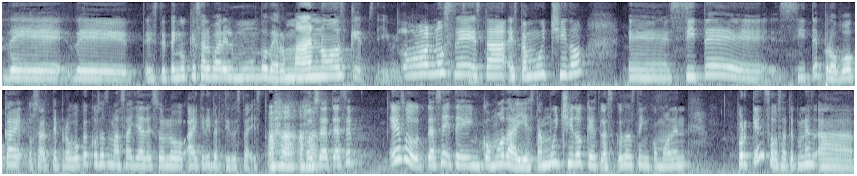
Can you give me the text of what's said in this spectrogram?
de, de, este, tengo que salvar el mundo, de hermanos, que, oh, no sé, está, está muy chido. Eh, sí te, sí te provoca, o sea, te provoca cosas más allá de solo, ay, qué divertido está esto. O sea, te hace, eso, te hace, te incomoda y está muy chido que las cosas te incomoden. ¿Por qué eso? O sea, te pones a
